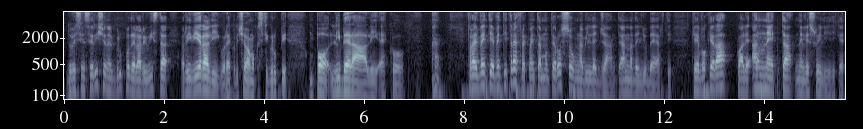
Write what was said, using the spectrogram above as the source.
dove si inserisce nel gruppo della rivista Riviera Ligure. Ecco, dicevamo questi gruppi un po' liberali, ecco. Fra il 20 e il 23 frequenta a Monterosso una villeggiante, Anna degli Uberti, che evocherà quale Annetta nelle sue liriche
